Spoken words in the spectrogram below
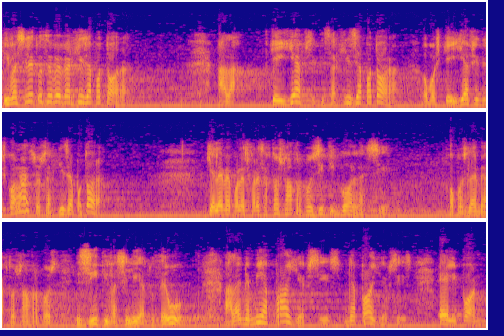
Η Βασιλεία του Θεού βέβαια αρχίζει από τώρα. Αλλά και η γεύση της αρχίζει από τώρα όπως και η γεύση της κολάσεως αρχίζει από τώρα. Και λέμε πολλές φορές αυτός ο άνθρωπος ζει την κόλαση όπως λέμε αυτός ο άνθρωπος ζει τη Βασιλεία του Θεού. Αλλά είναι μία πρόγευσης μια πρόγευσης. Ε λοιπόν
